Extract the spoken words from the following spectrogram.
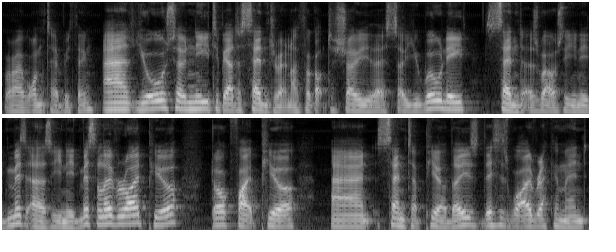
where I want everything. And you also need to be able to center it, and I forgot to show you this. So you will need center as well. So you need, uh, so you need missile override pure, dogfight pure, and center pure. Those, this is what I recommend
